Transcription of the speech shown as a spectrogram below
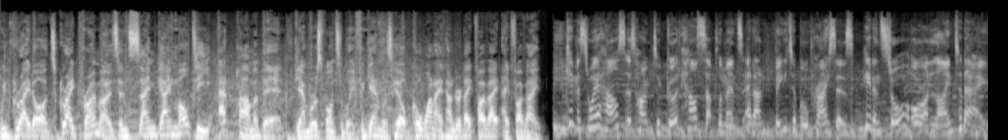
with great odds, great promos, and same game multi at Palmerbet. Gamble responsibly. For gamblers' help, call 1 800 858 858. Chemist Warehouse is home to good health supplements at unbeatable prices. Head in store or online today.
